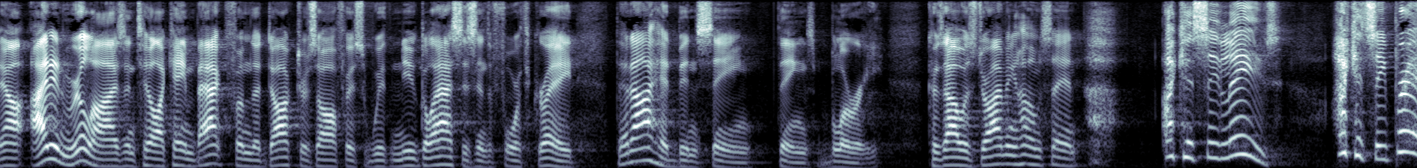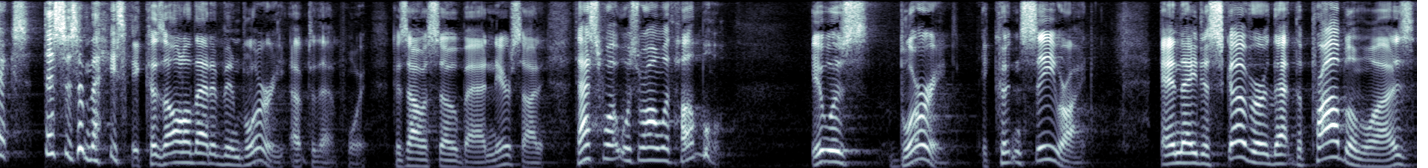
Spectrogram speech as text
Now, I didn't realize until I came back from the doctor's office with new glasses in the fourth grade that I had been seeing things blurry. Because I was driving home saying, I can see leaves. I can see bricks. This is amazing. Because all of that had been blurry up to that point because I was so bad nearsighted. That's what was wrong with Hubble. It was blurred, it couldn't see right. And they discovered that the problem was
